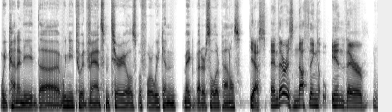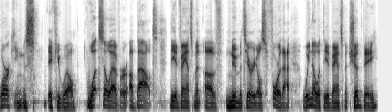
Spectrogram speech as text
we kind of need uh, we need to advance materials before we can make better solar panels. Yes. And there is nothing in their workings, if you will, whatsoever about the advancement of new materials for that. We know what the advancement should be.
